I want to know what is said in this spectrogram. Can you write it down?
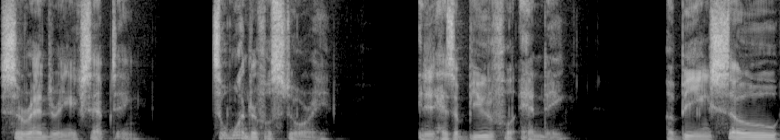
surrendering, accepting. It's a wonderful story, and it has a beautiful ending of being so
